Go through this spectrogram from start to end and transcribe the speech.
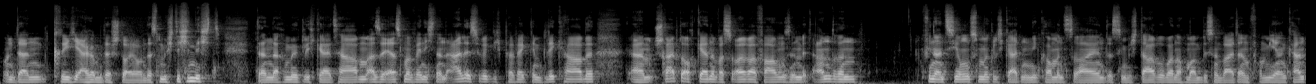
Und dann kriege ich Ärger mit der Steuer. Und das möchte ich nicht dann nach Möglichkeit haben. Also erstmal, wenn ich dann alles wirklich perfekt im Blick habe, ähm, schreibt auch gerne, was eure Erfahrungen sind mit anderen Finanzierungsmöglichkeiten in die Comments rein, dass ich mich darüber noch mal ein bisschen weiter informieren kann.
